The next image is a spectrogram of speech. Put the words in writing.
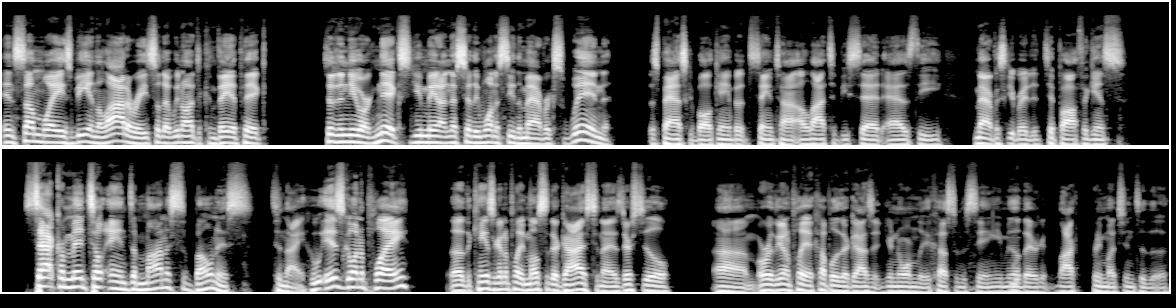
in some ways be in the lottery so that we don't have to convey a pick to the New York Knicks. You may not necessarily want to see the Mavericks win this basketball game, but at the same time, a lot to be said as the Mavericks get ready to tip off against Sacramento and Domantas Sabonis tonight, who is going to play. Uh, the Kings are going to play most of their guys tonight as they're still, um, or they're going to play a couple of their guys that you're normally accustomed to seeing, even though they're locked pretty much into the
